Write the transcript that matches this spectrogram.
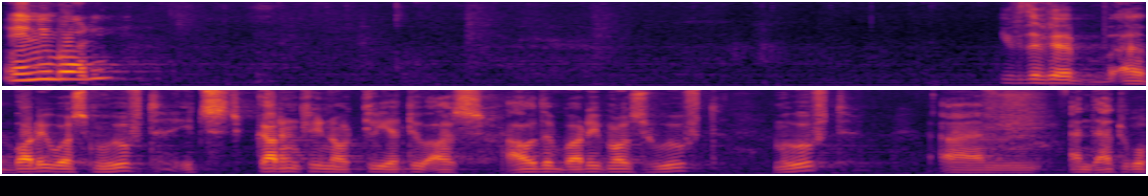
Anybody? If the uh, body was moved, it's currently not clear to us how the body was moved, moved, um, and that will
